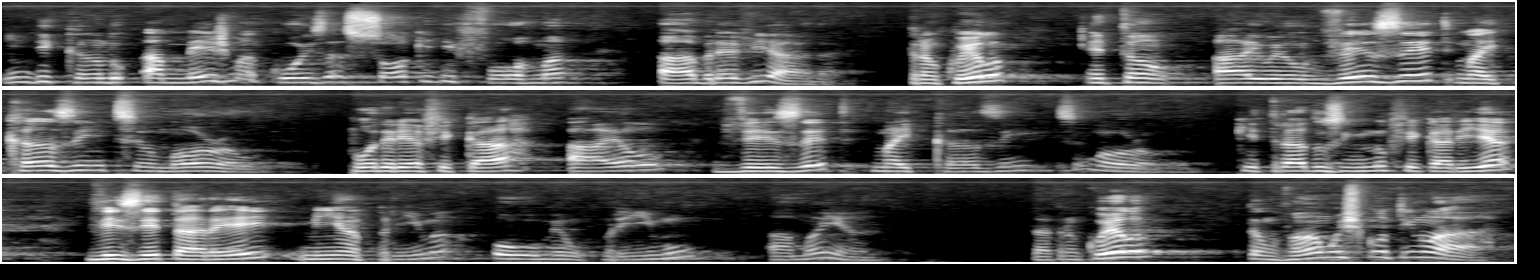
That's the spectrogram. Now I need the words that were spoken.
indicando a mesma coisa, só que de forma abreviada. Tranquilo? Então, I will visit my cousin tomorrow. Poderia ficar I'll visit my cousin tomorrow, que traduzindo ficaria visitarei minha prima ou meu primo amanhã. Tá tranquilo? Então vamos continuar.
